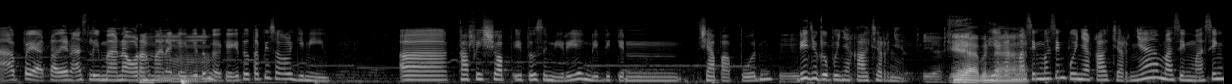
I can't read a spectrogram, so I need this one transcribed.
apa ya kalian asli mana orang mana kayak gitu nggak kayak gitu. Tapi soal gini eh, coffee shop itu sendiri yang dibikin siapa pun dia juga punya culture-nya Iya. Iya Iya kan benar. masing-masing punya culture-nya, masing-masing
